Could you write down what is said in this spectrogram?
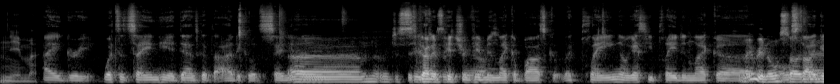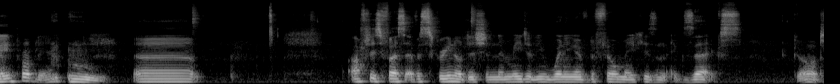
Yeah, mate. I agree. What's it saying here? Dan's got the article. It's saying. Um, let me just. it's see got a picture of him anything in like a basket, like playing. I guess he played in like a maybe an All-Star, All-Star game, game. probably. Uh, after his first ever screen audition, immediately winning over the filmmakers and execs. God,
